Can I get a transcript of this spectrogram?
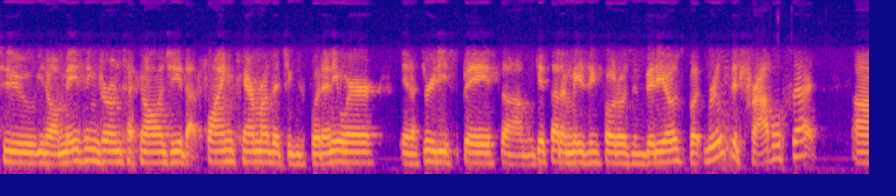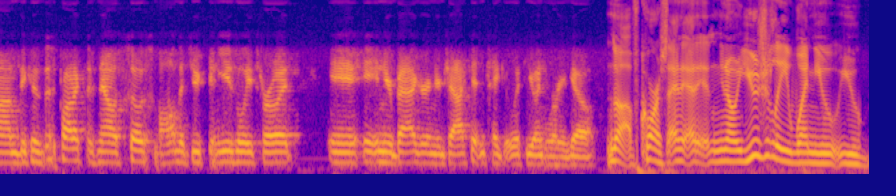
to, you know, amazing drone technology, that flying camera that you can put anywhere in a 3D space, um, get that amazing photos and videos, but really the travel set, um, because this product is now so small that you can easily throw it in, your bag or in your jacket and take it with you anywhere you go. No, of course, and, and, you know, usually when you you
